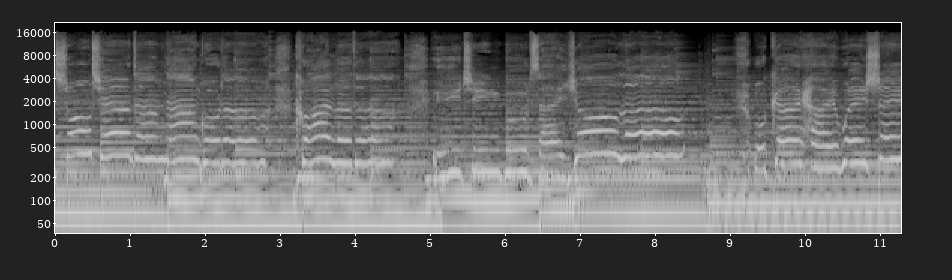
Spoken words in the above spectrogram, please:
从前的、难过的、快乐的，已经不再有了。我该还为谁？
